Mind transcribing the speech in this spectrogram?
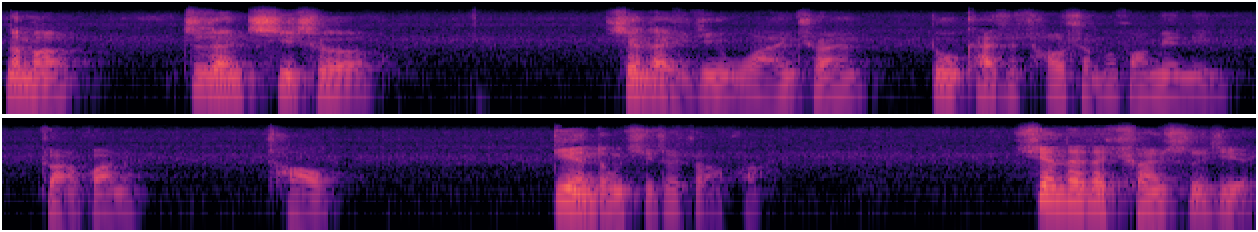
那么，自然汽车现在已经完全都开始朝什么方面里转化呢？朝。电动汽车转化，现在在全世界，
